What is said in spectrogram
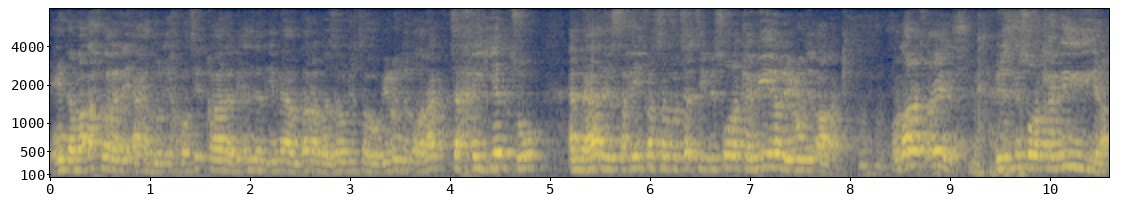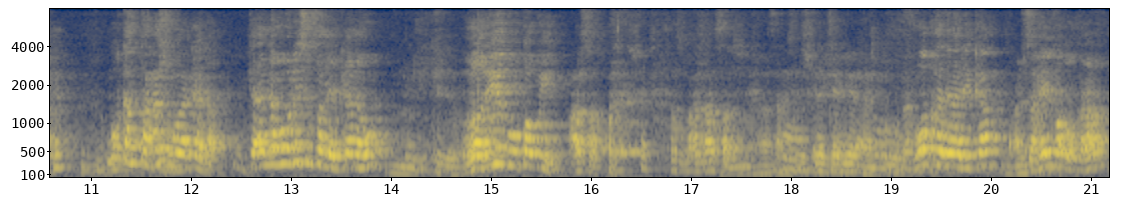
عندما أخبرني أحد الإخوة قال بأن الإمام ضرب زوجته بعود الأراك تخيلت أن هذه الصحيفة سوف تأتي بصورة كبيرة لعود الأراك والأراك صغير يجي بصورة كبيرة. وقطعته هكذا كأنه ليس صغير كأنه غريض طويل. عصا أصبحت عصا مشكلة كبيرة. فوق ذلك صحيفة أخرى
